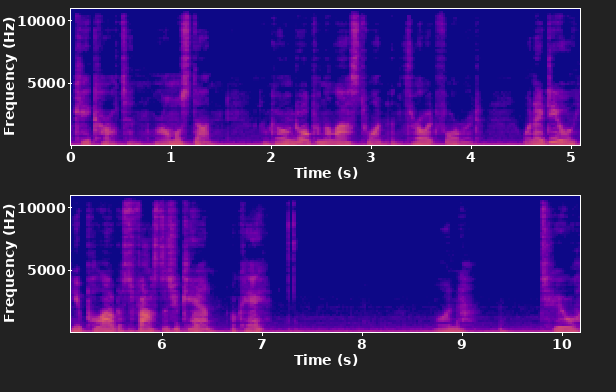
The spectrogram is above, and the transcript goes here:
Okay, Carlton, we're almost done. I'm going to open the last one and throw it forward. When I do, you pull out as fast as you can, okay? One, two,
